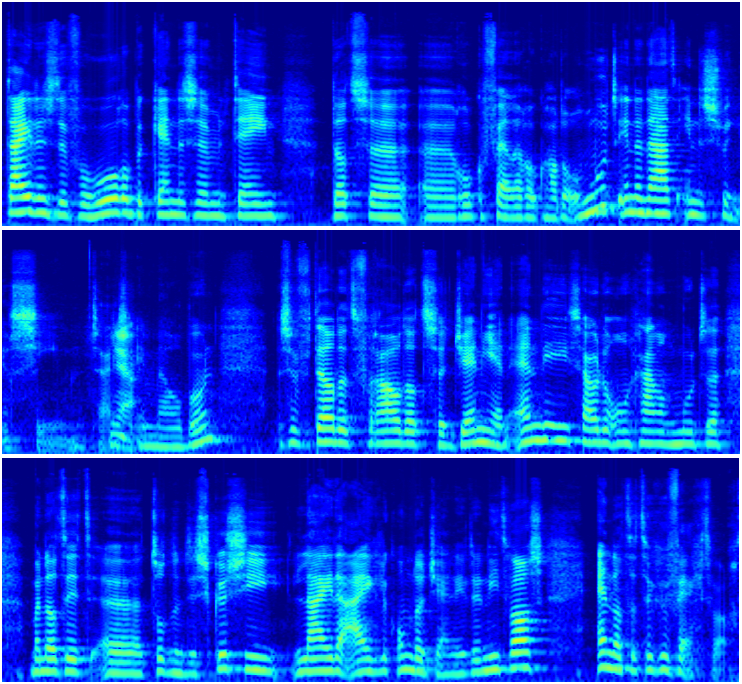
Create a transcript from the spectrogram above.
tijdens de verhoren bekenden ze meteen dat ze eh, Rockefeller ook hadden ontmoet, inderdaad, in de swingers scene, zei Ja. ze in Melbourne. Ze vertelde het verhaal dat ze Jenny en Andy zouden gaan ontmoeten, maar dat dit eh, tot een discussie leidde eigenlijk omdat Jenny er niet was en dat het een gevecht, werd,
